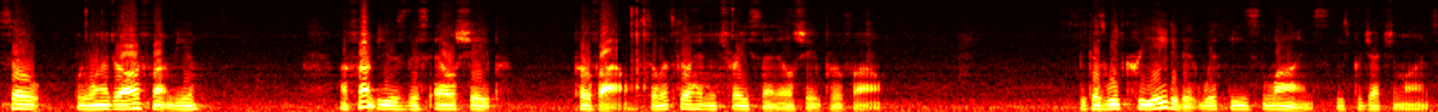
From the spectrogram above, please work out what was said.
So, we want to draw our front view. Our front view is this L-shape profile. So let's go ahead and trace that L-shape profile because we've created it with these lines, these projection lines.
